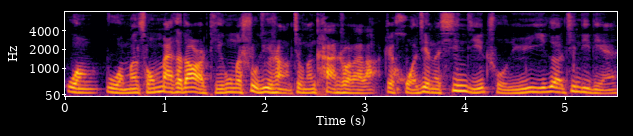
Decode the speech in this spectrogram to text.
我我们从麦克道尔提供的数据上就能看出来了，这火箭的心级处于一个近地点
